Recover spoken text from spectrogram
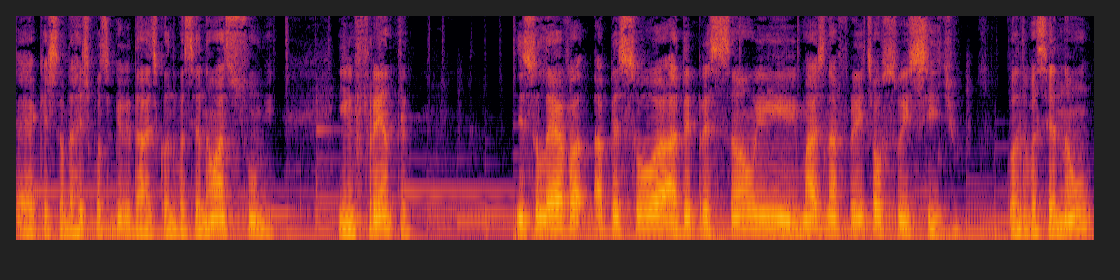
é questão da responsabilidade. Quando você não assume e enfrenta, isso leva a pessoa à depressão e mais na frente ao suicídio. Quando você não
